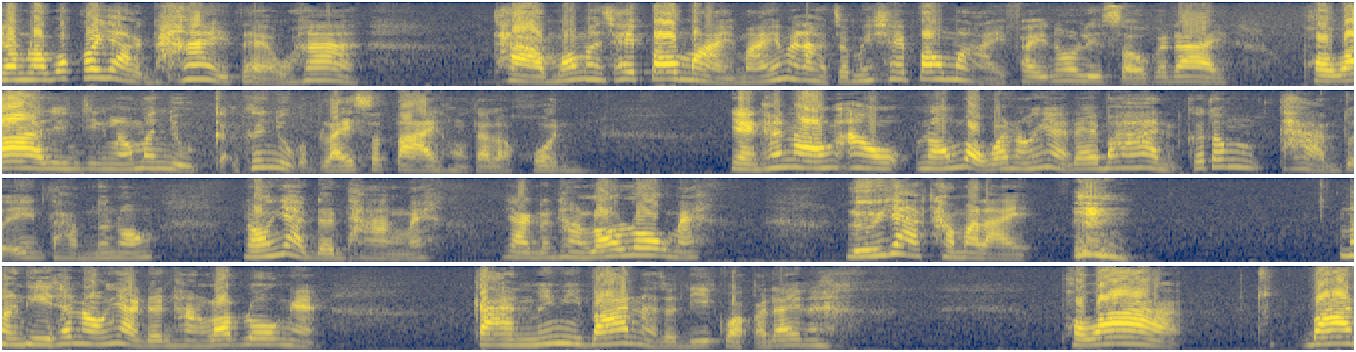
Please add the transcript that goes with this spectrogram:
ยอมรับว่าก็อยากได้แต่ว่าถามว่ามันใช่เป้าหมายไหมมันอาจจะไม่ใช่เป้าหมาย final result ก็ได้ เพราะว่าจริง ๆ แล้วมันอยู่ขึ้นอยู่กับไลฟ์สไตล์ของแต่ละคน อย่างถ้าน้องเอาน้องบอกว่าน้องอยากได้บ้าน ก็ต้องถามตัวเองถามน้อง น้องอยากเดินทางไหมอยากเดินทางรอบโลกไหมหรืออยากทำอะไรบางทีถ้าน้องอยากเดินทางรอบโลกเนี่ย การไม่มีบ้านอาจจะดีกว่าก็ได้นะ เพราะว่าบ้าน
